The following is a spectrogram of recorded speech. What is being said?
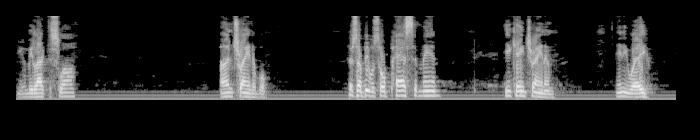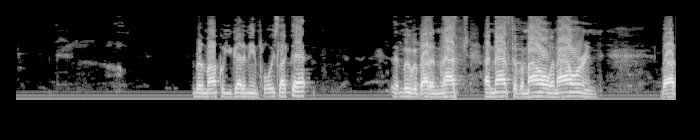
You're going to be like the sloth? Untrainable. There's some people so passive, man. You can't train them. Anyway, Brother Michael, you got any employees like that? That move about a ninth, a ninth of a mile an hour and about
